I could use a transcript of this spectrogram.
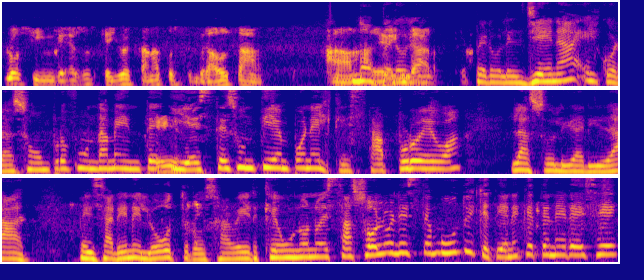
los ingresos que ellos están acostumbrados a, a, no, pero, pero, les llena el corazón profundamente y este es un tiempo en el que está a prueba la solidaridad, pensar en el otro, saber que uno no está solo en este mundo y que tiene que tener ese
